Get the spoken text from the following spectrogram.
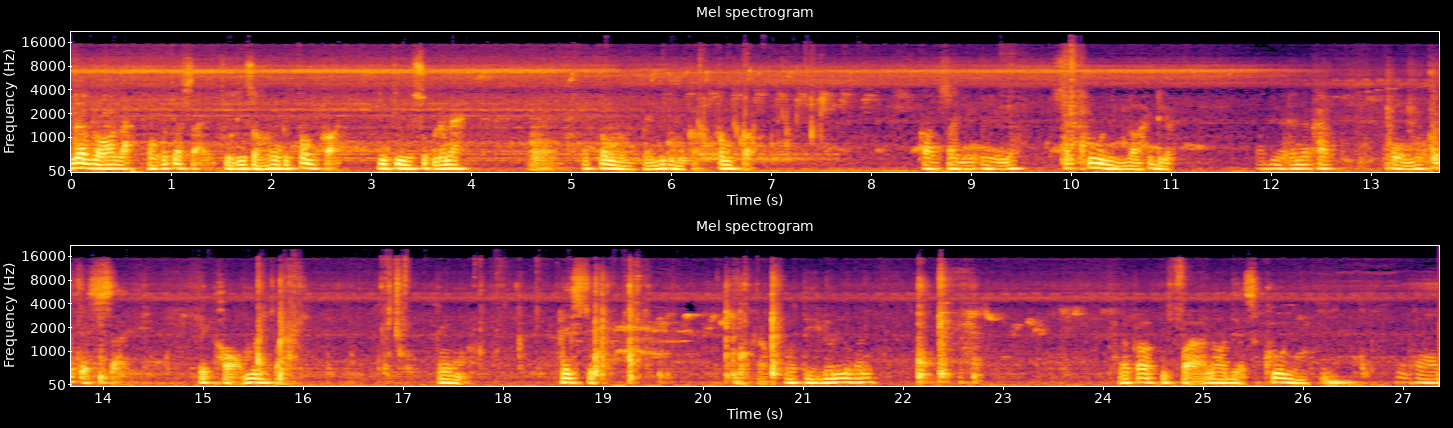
เริ่มร้อนละผมก็จะใส่ถั่วลิสงลงไปต้มก่อนจริงๆสุกแล้วนะให้ต้มไปนิดนึงก่อนต้มก่อนก่อนใส่อย่างอื่นนะสักครู่หนึ่งรอให้เดือดพอเดือดแล้วนะครับ ผมก็จะใส่เห็ดหอมลงไปต้มให้สุกนะครับโปรตีนล้วนๆแล้วก็ปิดฝารอเดือดสักครู่นึง หอม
